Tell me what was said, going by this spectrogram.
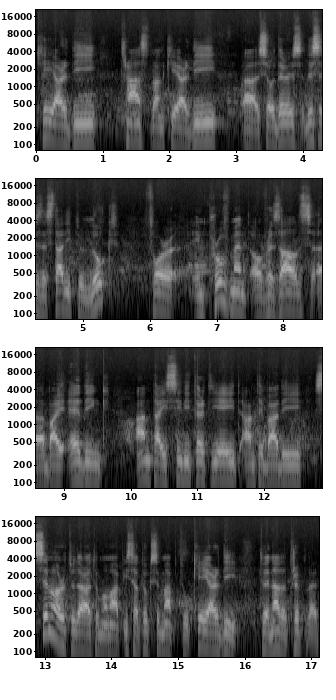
KRD transplant KRD. Uh, so there is this is a study to look for improvement of results uh, by adding anti-CD38 antibody similar to daratumumab, isatuximab to KRD to another triplet.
